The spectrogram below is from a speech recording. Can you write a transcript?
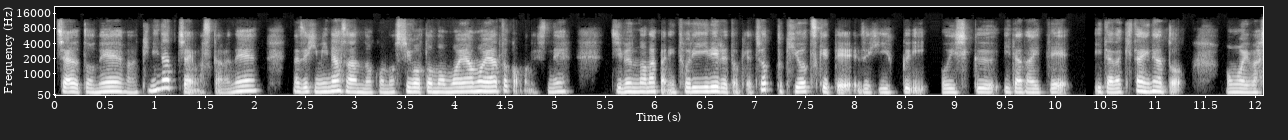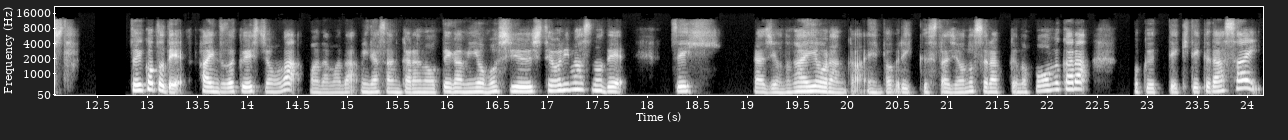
ちゃうとね、まあ、気になっちゃいますからね。ぜひ皆さんのこの仕事のモヤモヤとかもですね、自分の中に取り入れるときはちょっと気をつけて、ぜひゆっくり美味しくいただいていただきたいなと思いました。ということで、Find the Question はまだまだ皆さんからのお手紙を募集しておりますので、ぜひ、ラジオの概要欄か、エンパブリックスタジオのスラックのフォームから送ってきてください。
